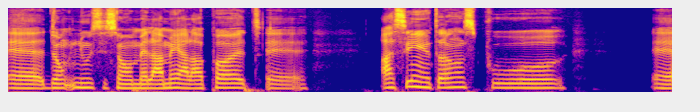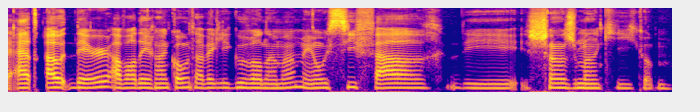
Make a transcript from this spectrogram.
Euh, donc, nous, c'est ça, on met la main à la pâte euh, assez intense pour euh, être out there, avoir des rencontres avec les gouvernements, mais aussi faire des changements qui, comme,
